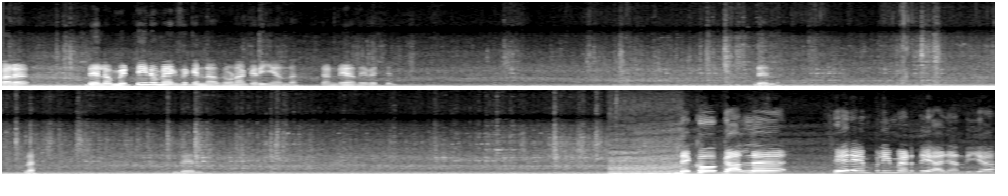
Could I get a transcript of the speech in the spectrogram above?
ਪਰ ਦੇ ਲਓ ਮਿੱਟੀ ਨੂੰ ਮਿਕਸ ਕਿੰਨਾ ਸੋਹਣਾ ਕਰੀ ਜਾਂਦਾ ਟੰਡਿਆਂ ਦੇ ਵਿੱਚ। ਦੇਖ ਲਓ। ਲੈ। ਦੇ ਲੋ ਦੇਖੋ ਗੱਲ ਫਿਰ ਇੰਪਲੀਮੈਂਟ ਤੇ ਆ ਜਾਂਦੀ ਆ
